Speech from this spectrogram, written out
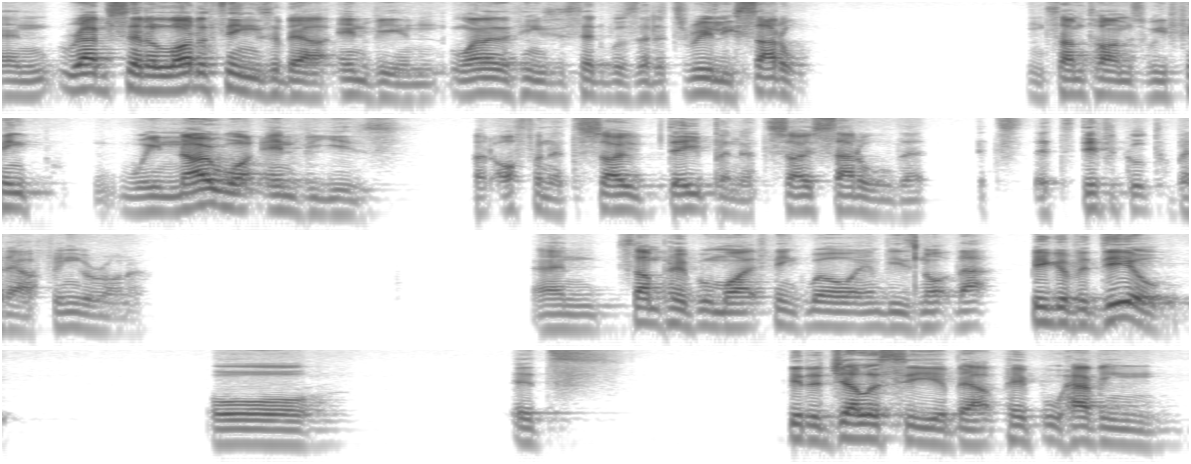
And Rab said a lot of things about envy, and one of the things he said was that it's really subtle. And sometimes we think we know what envy is, but often it's so deep and it's so subtle that it's, it's difficult to put our finger on it. And some people might think, well, envy is not that big of a deal, or it's a bit of jealousy about people having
